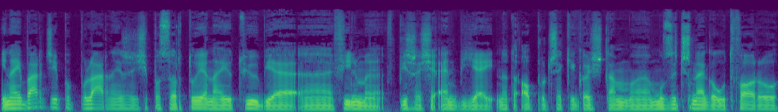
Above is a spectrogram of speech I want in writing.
I najbardziej popularne, jeżeli się posortuje na YouTubie e, filmy, wpisze się NBA, no to oprócz jakiegoś tam muzycznego utworu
